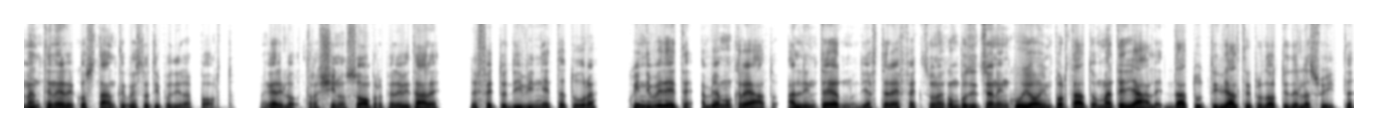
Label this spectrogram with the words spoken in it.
mantenere costante questo tipo di rapporto. Magari lo trascino sopra per evitare l'effetto di vignettatura. Quindi vedete abbiamo creato all'interno di After Effects una composizione in cui ho importato materiale da tutti gli altri prodotti della suite,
